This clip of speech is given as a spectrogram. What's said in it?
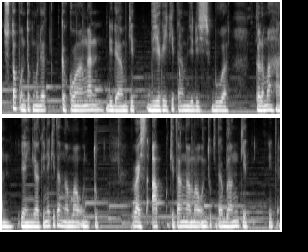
stop untuk melihat kekurangan di dalam kita, diri kita menjadi sebuah kelemahan yang hingga akhirnya kita nggak mau untuk rise up kita nggak mau untuk kita bangkit gitu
